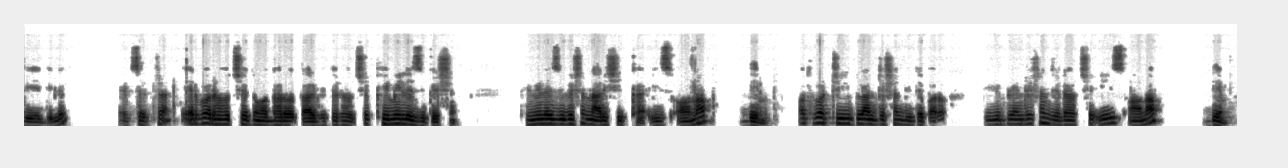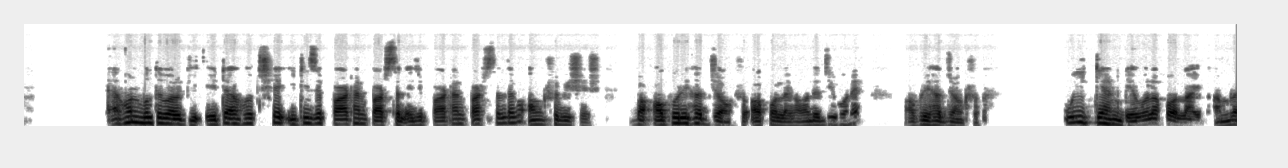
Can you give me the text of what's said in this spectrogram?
দিয়ে দিলে এটসেট্রা এরপরে হচ্ছে তোমার ধরো, তার ভিতরে হচ্ছে ফিমেল এডুকেশন ফিমেল এডুকেশন নারী শিক্ষা ইজ অন অফ দেম অথবা ট্রি প্লান্টেশন দিতে পারো। ট্রি প্লান্টেশন যেটা হচ্ছে ইজ অন অফ দেম এখন বলতে পারো কি, এটা হচ্ছে it is a part and parcel এই যে পার্ট অ্যান্ড পার্সেল দেখো অংশ বিশেষ বা অপরিহার্য অংশ অফ লাইফ আমাদের জীবনে অপরিহার্য অংশ। We can develop our life আমরা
